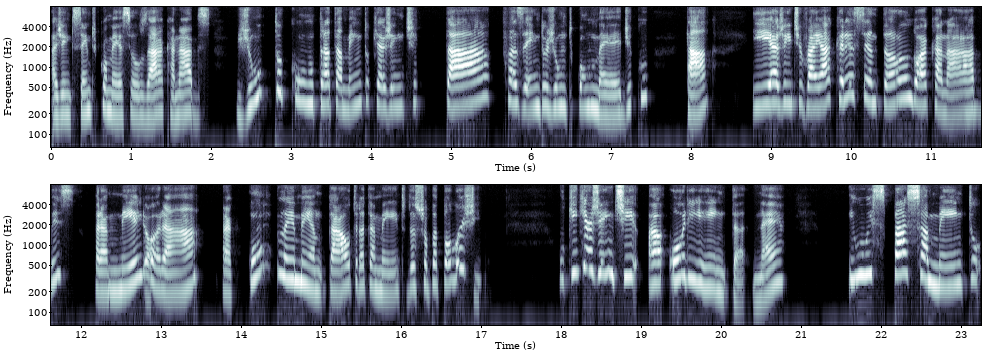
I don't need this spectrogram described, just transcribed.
A gente sempre começa a usar cannabis junto com o tratamento que a gente está fazendo junto com o médico, tá? e a gente vai acrescentando a cannabis para melhorar, para complementar o tratamento da sua patologia. O que, que a gente uh, orienta, né? E o espaçamento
